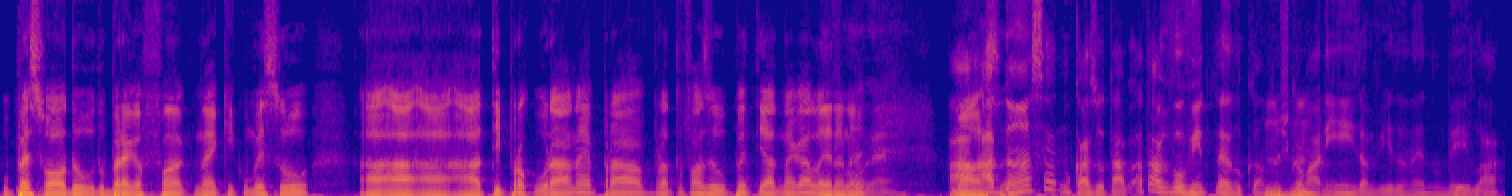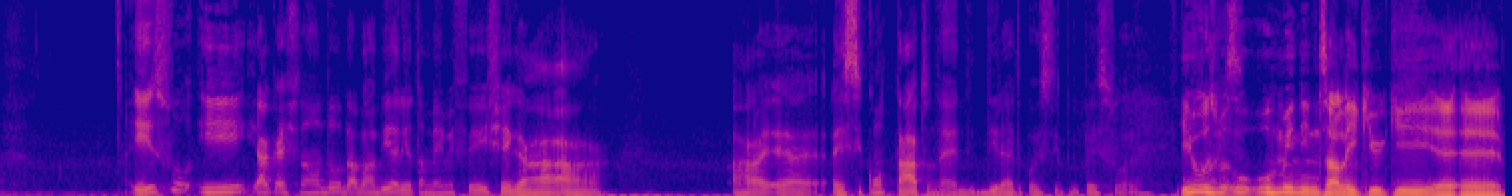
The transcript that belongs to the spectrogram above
o pessoal do, do Brega Funk, né? Que começou a, a, a- te procurar, né? Pra, pra tu fazer o penteado na galera, né? É. A, a dança, no caso, eu tava, eu tava envolvido né, no, nos Uhum. camarins da vida, né? No meio lá. Isso e a questão do- da barbearia também me fez chegar a, a- a esse contato, né? Direto com esse tipo de pessoa. né? E os, os meninos ali que, que é, é,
